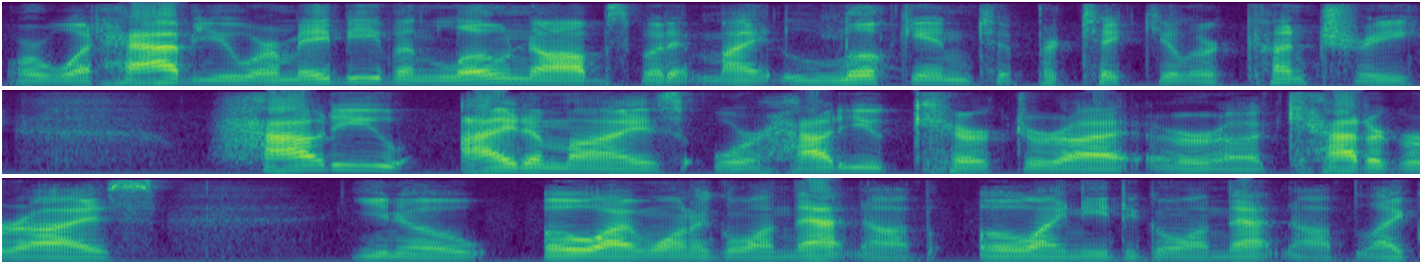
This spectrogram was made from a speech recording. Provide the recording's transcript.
or what have you or maybe even low knobs but it might look into particular country. How do you itemize or how do you characterize or uh, categorize you know oh i want to go on that knob. Oh i need to go on that knob. Like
